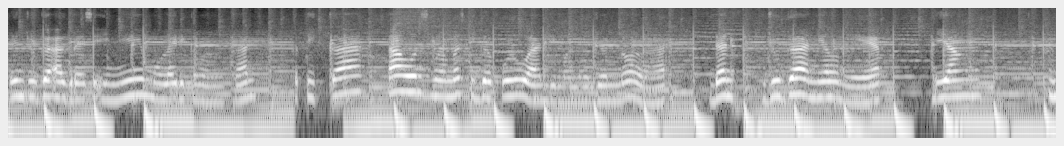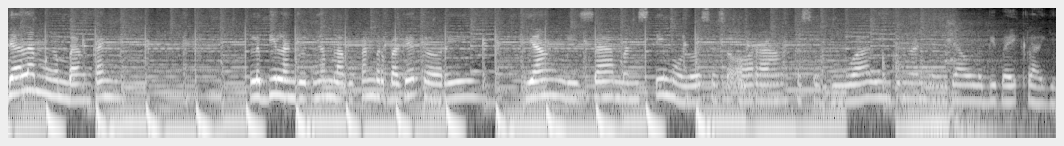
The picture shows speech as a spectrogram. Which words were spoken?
dan juga agresi ini mulai dikembangkan ketika tahun 1930-an di mana John Dollar dan juga Neil Meyer yang dalam mengembangkan lebih lanjutnya melakukan berbagai teori yang bisa menstimulus seseorang ke sebuah lingkungan yang jauh lebih baik lagi.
